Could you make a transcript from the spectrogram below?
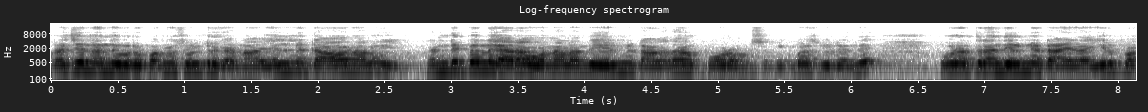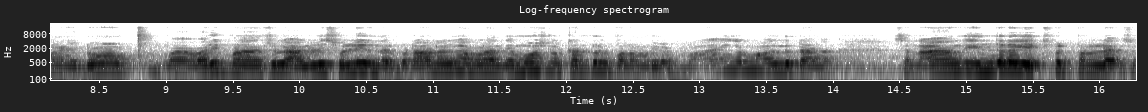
பிரஜன் வந்து ஒரு பக்கம் சொல்லிட்டு இருக்காரு நான் ஹெல்மெட் ஆகினாலும் ரெண்டு பேரில் யாராவது ஒரு நாள் வந்து ஹெல்மெட் ஆக தான் போகிறோம் ஸோ பிக் பாஸ் வீடு வந்து ஒரு இடத்துல அந்த ஹெல்மெட் ஆகி தான் இருப்பாங்க. நீ டோ வரி பண்ணாதுன்னு சொல்லி ஆல்ரெடி சொல்லியிருந்தார். பட் ஆனாலும் அவங்களாம் அந்த எமோஷனல் கண்ட்ரோல் பண்ண முடியல. பயங்கரமாக வந்துட்டாங்க ஸோ நான் வந்து இந்த அளவுக்கு எக்ஸ்பெக்ட் பண்ணல. ஸோ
